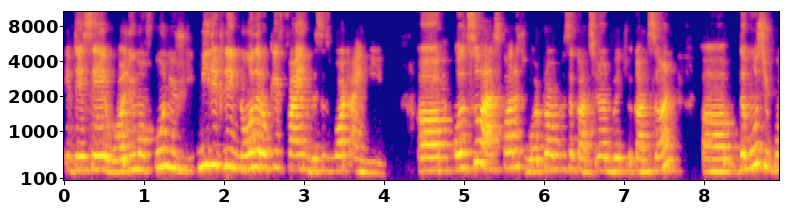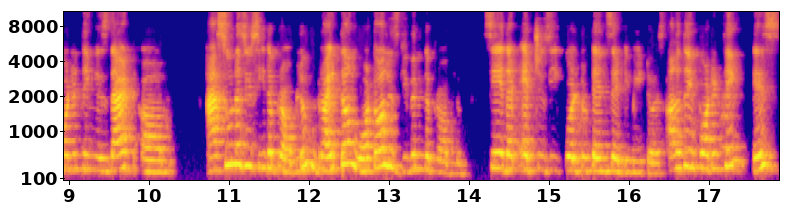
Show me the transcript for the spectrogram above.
if they say volume of cone, you should immediately know that, okay, fine, this is what I need. Um, also, as far as word problems are considered, which concerned, uh, the most important thing is that um, as soon as you see the problem, write down what all is given in the problem. Say that h is equal to 10 centimeters. Another important thing is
